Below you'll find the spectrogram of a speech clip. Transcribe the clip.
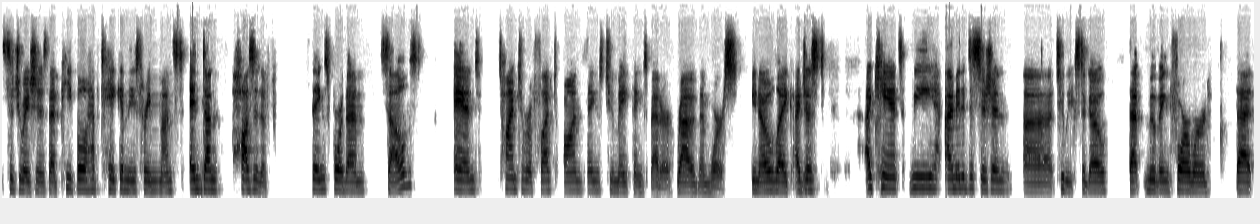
situation is that people have taken these three months and done positive things for themselves and time to reflect on things to make things better rather than worse you know like i just i can't we i made a decision uh two weeks ago that moving forward that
